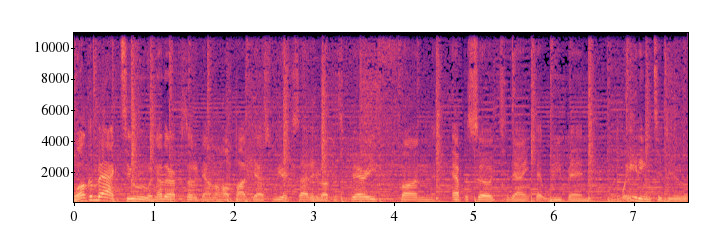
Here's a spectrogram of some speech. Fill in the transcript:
Welcome back to another episode of Down the Hall Podcast. We are excited about this very fun episode tonight that we've been waiting to do.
